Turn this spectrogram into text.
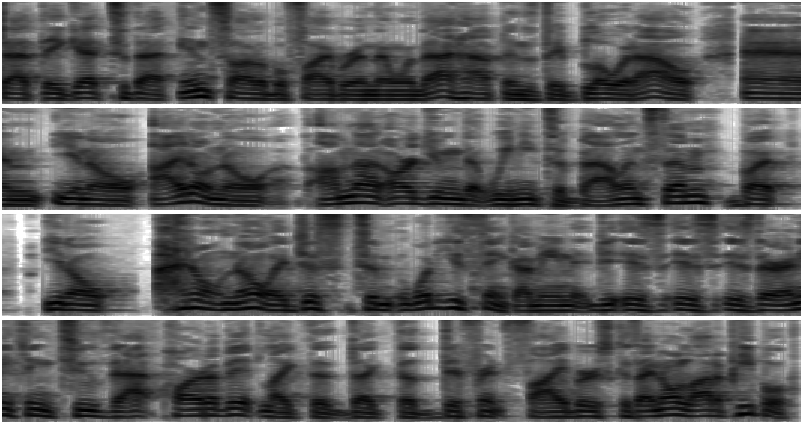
that they get to that insoluble fiber. And then when that happens, they blow it out. And, you know, I don't know. I'm not arguing that we need to balance them, but you know, I don't know. It just, to, what do you think? I mean, is, is, is there anything to that part of it? Like the, like the different fibers? Cause I know a lot of people,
